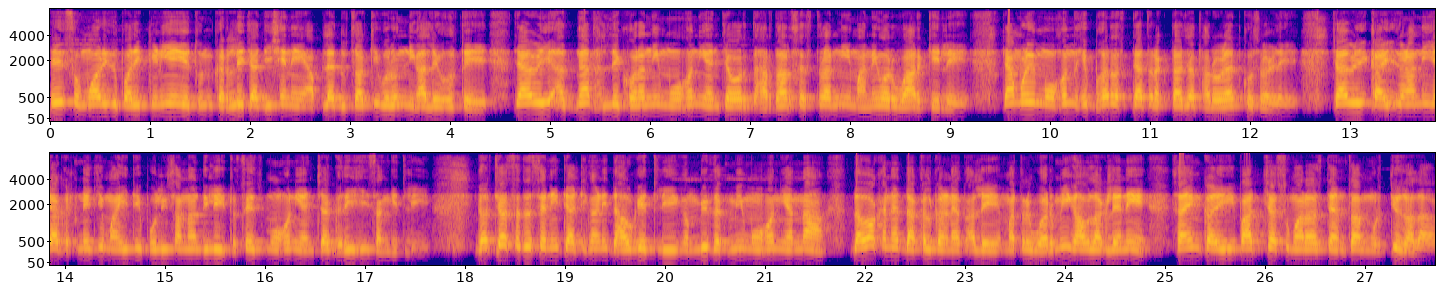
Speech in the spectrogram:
हे सोमवारी दुपारी किणिये येथून कर्लेच्या दिशेने आपल्या दुचाकीवरून निघाले होते. त्यावेळी अज्ञात हल्लेखोरांनी मोहन यांच्यावर धारधार शस्त्रांनी मानेवर वार केले. त्यामुळे मोहन हे भर रस्त्यात रक्ताच्या थारोळ्यात कोसळले. त्यावेळी काही जणांनी या घटनेची माहिती पोलिसांना दिली तसेच मोहन यांच्या घरीही सांगितली. घरच्या सदस्यांनी त्या ठिकाणी धाव घेतली. गंभीर जखमी मोहन यांना दवाखान्यात दाखल करण्यात आले. मात्र वर्मी घाव लागल्याने सायंकाळी पाचच्या सुमारास त्यांचा मृत्यू झाला.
